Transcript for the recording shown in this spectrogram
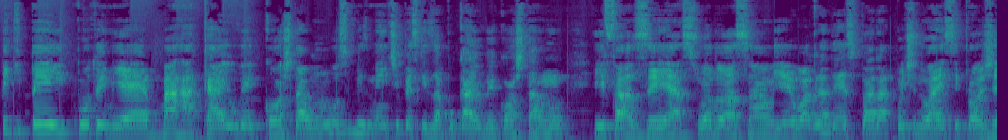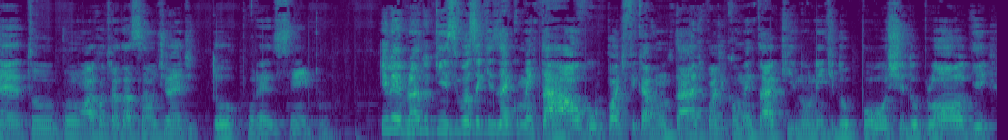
picpay.me barra Caio V Costa 1 ou simplesmente pesquisar por Caio V Costa 1 e fazer a sua doação. E eu agradeço para continuar esse projeto com a contratação de um editor, por exemplo. E lembrando que se você quiser comentar algo, pode ficar à vontade, pode comentar aqui no link do post do blog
